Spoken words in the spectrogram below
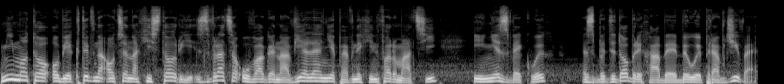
Mimo to obiektywna ocena historii zwraca uwagę na wiele niepewnych informacji i niezwykłych, zbyt dobrych, aby były prawdziwe,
